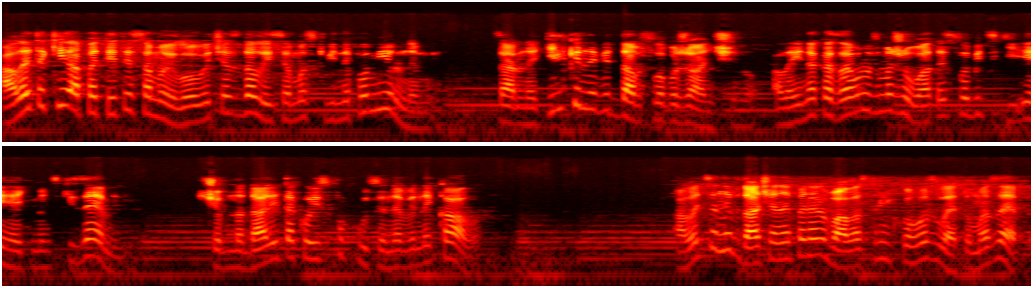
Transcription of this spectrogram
Але такі апетити Самойловича здалися Москві непомірними. Цар не тільки не віддав Слобожанщину, але й наказав розмежувати слобідські і гетьманські землі, щоб надалі такої спокуси не виникало. Але ця невдача не перервала стрімкого злету Мазепи.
